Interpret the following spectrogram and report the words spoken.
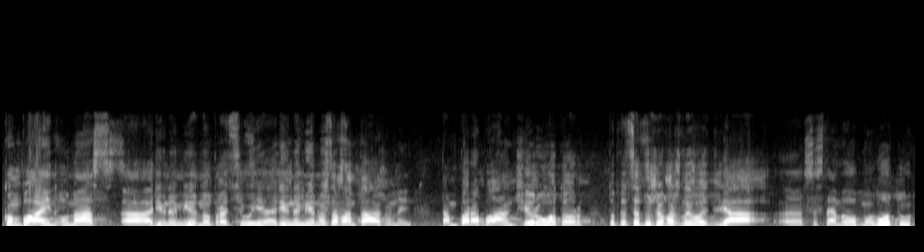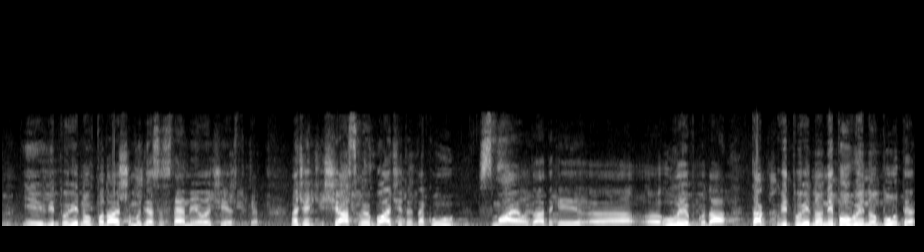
Комбайн у нас е, рівномірно працює, рівномірно завантажений там барабан чи ротор. Тобто це дуже важливо для е, системи обмолоту і відповідно в подальшому для системи очистки. Значить, зараз ви бачите таку смайл, да, такий е, е, улипку. Да? Так відповідно не повинно бути,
